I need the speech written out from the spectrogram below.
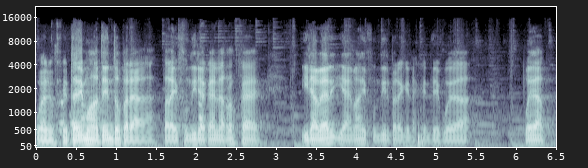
Bueno, estaremos atentos para, para difundir acá en La Rosca, ir a ver y además difundir para que la gente pueda, pueda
